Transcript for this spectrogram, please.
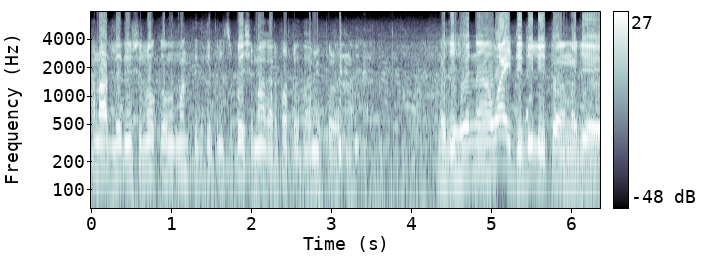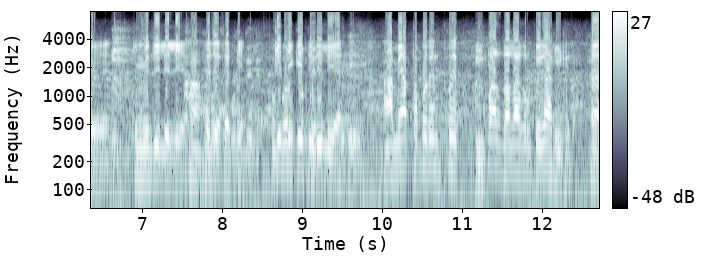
आणि आदल्या दिवशी लोक म्हणतात की तुमचे पैसे माघारी पाठवतो आम्ही पळत नाही. म्हणजे हे ना वायदी दिली तो म्हणजे तुम्ही दिलेली आहे हा. ह्याच्यासाठी किती भरपूर किती दिली आहे? आम्ही आतापर्यंत प- पाच दहा लाख रुपये घालवले. हा.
